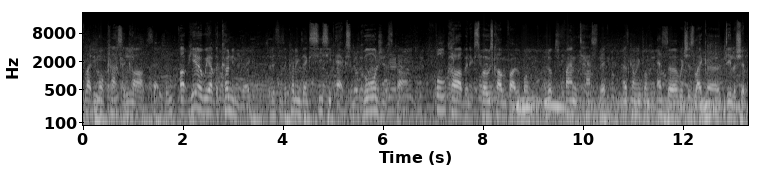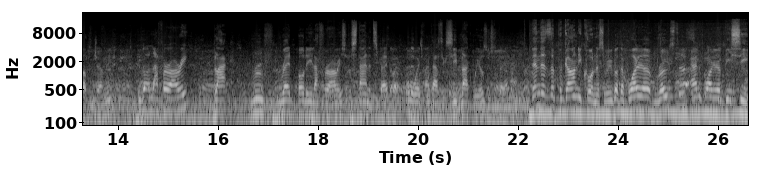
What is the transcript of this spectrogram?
slightly more classic car section. Up here we have the Koenigsegg. So this is a Koenigsegg CCX, gorgeous car. Full carbon, exposed carbon fiber body. Looks fantastic. That's coming from Esser, which is like a dealership up in Germany. We've got a LaFerrari, black, roof, red body LaFerrari, sort of standard spec, but always fantastic. See black wheels, which is very nice. Then there's the Pagani corner, so we've got the Huayra Roadster and Huayra BC.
